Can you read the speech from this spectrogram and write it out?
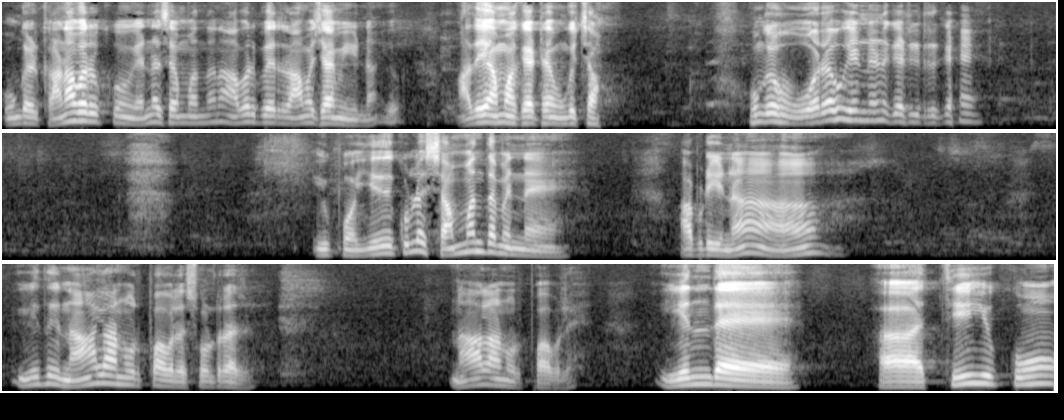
உங்கள் கணவருக்கும் என்ன சம்பந்தம்னா அவர் பேர் ராமசாமின்னா ஐயோ, அதே அம்மா கேட்டேன் உங்கள் சம் உங்கள் உறவு என்னன்னு கேட்டுக்கிட்டு இருக்கேன். இப்போ இதுக்குள்ள சம்பந்தம் என்ன? அப்படின்னா இது நாலாநூற்பாவில் சொல்கிறாரு நாலாநூற்பாவில் இந்த தீயுக்கும்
